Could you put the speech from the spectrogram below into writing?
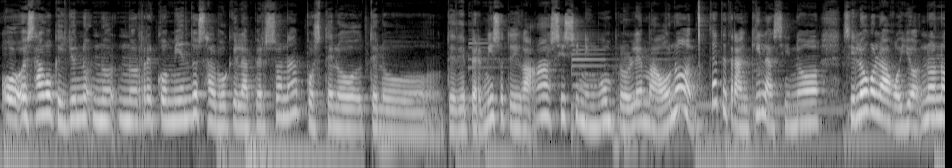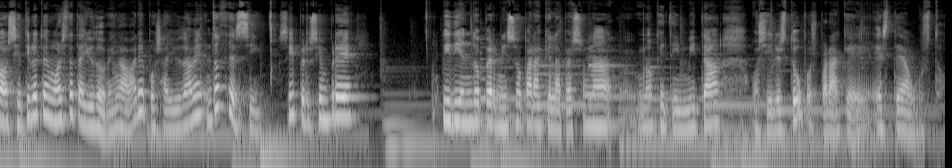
o es algo que yo no, recomiendo salvo que la persona pues te lo, te lo te dé permiso, te diga, ah, sí, sin ningún problema, o no, quédate tranquila, si no, si luego lo hago yo, no, no, si a ti no te molesta te ayudo, venga, vale, pues ayúdame, entonces sí, sí, pero siempre pidiendo permiso para que la persona ¿no? que te invita, o si eres tú, pues para que esté a gusto.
